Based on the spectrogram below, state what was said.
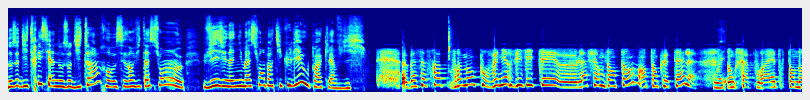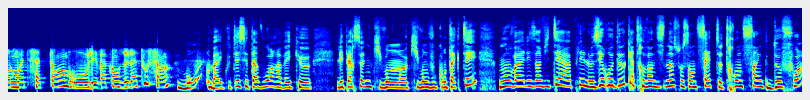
nos auditrices et à nos auditeurs. Ces invitations visent une animation en particulier ou pas, Claire-Vie euh, bah, ça sera vraiment pour venir visiter euh, la ferme d'antan en tant que telle. Donc ça pourra être pendant le mois de septembre ou les vacances de la Toussaint. Bon, bah écoutez, c'est à voir avec euh, les personnes qui vont qui vont vous contacter. Nous, on va les inviter à appeler le 02 99 67 35 deux fois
